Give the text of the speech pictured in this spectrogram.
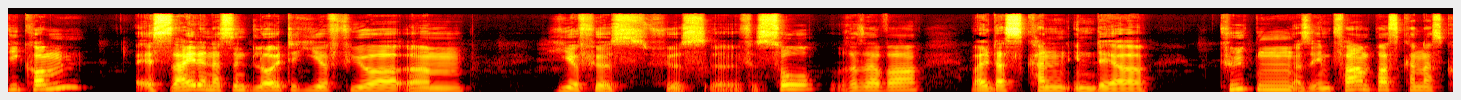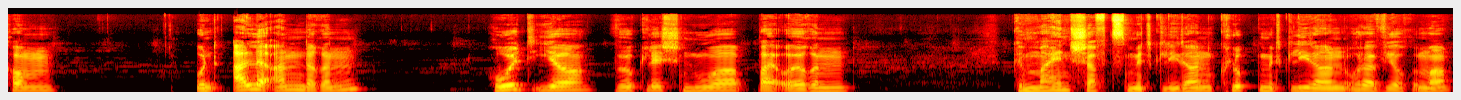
die kommen. Es sei denn, das sind Leute hier für ähm, hier fürs fürs äh, fürs Zoo-Reservoir, weil das kann in der Küken, also im Farmpass kann das kommen. Und alle anderen holt ihr wirklich nur bei euren Gemeinschaftsmitgliedern, Clubmitgliedern oder wie auch immer.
